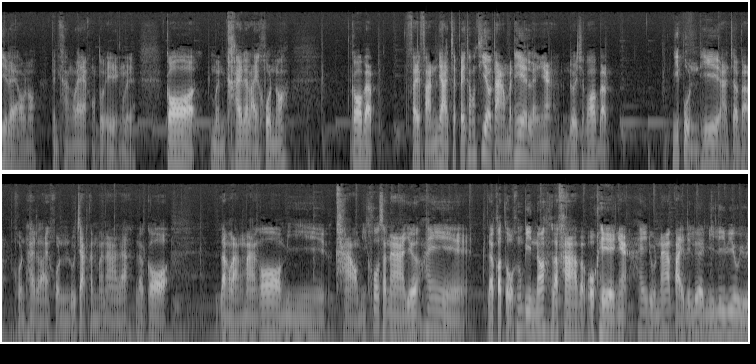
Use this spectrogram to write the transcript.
ที่แล้วเนาะเป็นครั้งแรกของตัวเองเลย ก็เหมือนใครหลายๆคนเนาะก็แบบใฝ่ฝันอยากจะไปท่องเที่ยวต่างประเทศอะไรเงี้ย โดยเฉพาะแบบ ญี่ปุ่นที่อาจจะแบบคนไทยหลายคนรู้จักกันมานานแล้ว แล้วก็หลังๆมาก็มีข่าวมีโฆษณาเยอะให้แล้วก็ตั๋วเครื่องบินเนาะราคาแบบโอเคเงี้ยให้ดูหน้าไปเรื่อยๆ มีรีวิวอยู่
